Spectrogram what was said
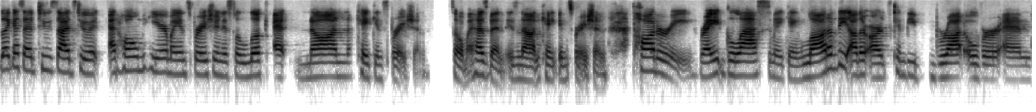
like I said, two sides to it. At home here, my inspiration is to look at non-cake inspiration. So my husband is non-cake inspiration. Pottery, right? Glass making. A lot of the other arts can be brought over and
